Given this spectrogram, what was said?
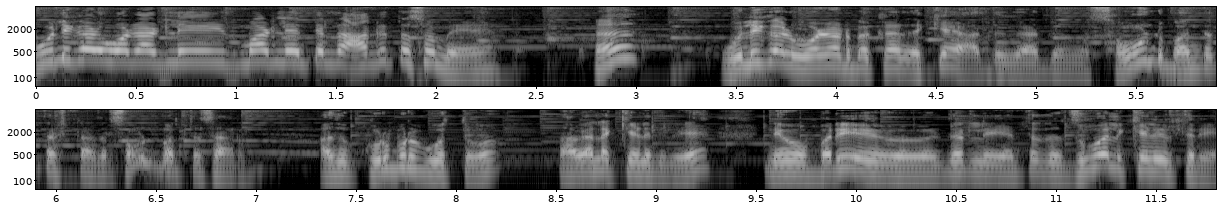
ಹುಲಿಗಳು ಓಡಾಡಲಿ, ಇದು ಮಾಡಲಿ ಅಂತ ಹೇಳಿದ್ರೆ ಆಗುತ್ತಾ ಸ್ವಾಮಿ? ಹಾಂ? ಹುಲಿಗಳು ಓಡಾಡ್ಬೇಕಾದಕ್ಕೆ ಅದು ಅದು ಸೌಂಡ್ ಬಂದ ತಕ್ಷಣ, ಅದ್ರ ಸೌಂಡ್ ಬರುತ್ತೆ ಸರ್ ಅದು ಕುರುಬ್ರಿಗೆ ಗೊತ್ತು. ನಾವೆಲ್ಲ ಕೇಳಿದ್ವಿ. ನೀವು ಬರೀ ಇದರಲ್ಲಿ ಎಂಥದ್ದು ಝೂವಲ್ಲಿ ಕೇಳಿರ್ತೀರಿ.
